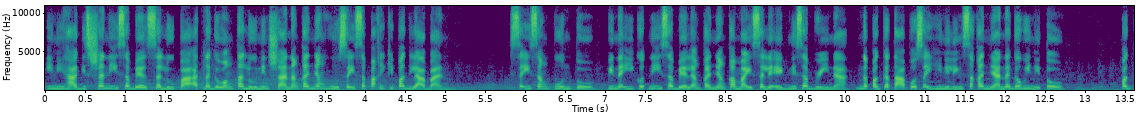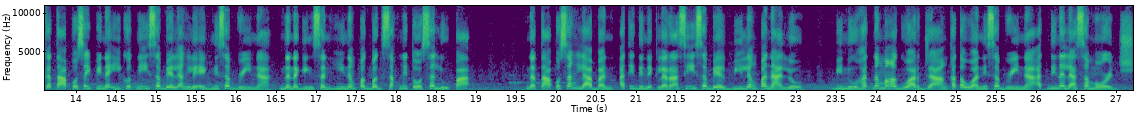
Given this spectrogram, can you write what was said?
inihagis siya ni Isabel sa lupa at nagawang talunin siya ng kanyang husay sa pakikipaglaban. Sa isang punto, pinaikot ni Isabel ang kanyang kamay sa leeg ni Sabrina, na pagkatapos ay hiniling sa kanya na gawin ito. Pagkatapos ay pinaikot ni Isabel ang leeg ni Sabrina, na naging sanhi ng pagbagsak nito sa lupa. Natapos ang laban, at idineklara si Isabel bilang panalo. Binuhat ng mga gwardya ang katawan ni Sabrina at dinala sa morgue.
